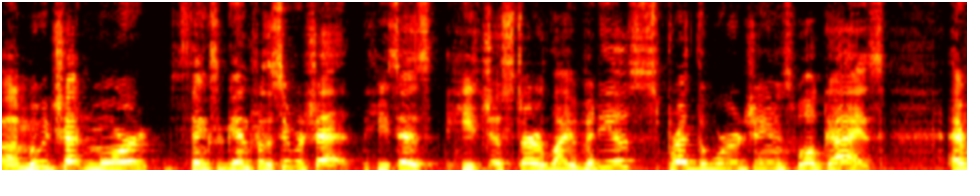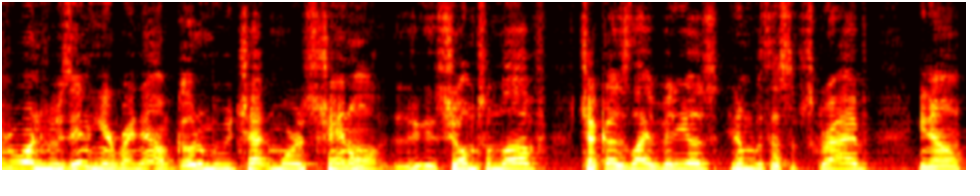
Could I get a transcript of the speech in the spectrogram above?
Uh, Movie Chat and more. Thanks again for the super chat. He says he's just started live videos. Spread the word, James. Well, guys, everyone who's in here right now, go to Movie Chat and More's channel. Show him some love. Check out his live videos. Hit him with a subscribe. You know,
